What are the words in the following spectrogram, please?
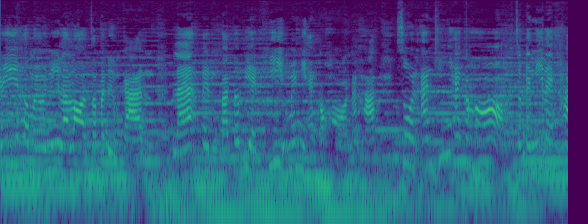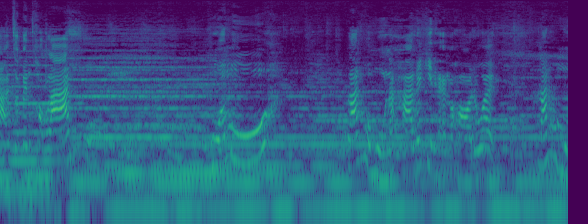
ร์รี่เฮอร์ไมโอนี่และรอนจะมาดื่มกัน และเป็นบัตเตอร์เบียร์ที่ไม่มีแอลกอฮอล์นะคะ ส่วนอันที่มีแอลกอฮอล์จะเป็นนี่เลยค่ะ จะเป็นของร้าน หัวหมู ร้านหัวหมูนะคะได้กลิ่นแอลกอฮอล์ด้วย ร้านหัวหมู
